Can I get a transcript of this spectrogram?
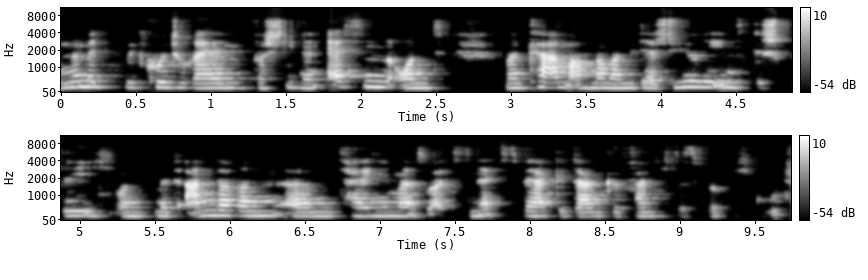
ne, mit, mit kulturellem verschiedenen Essen und man kam auch nochmal mit der Jury ins Gespräch und mit anderen ähm, Teilnehmern, so als Netzwerkgedanke fand ich das wirklich gut.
